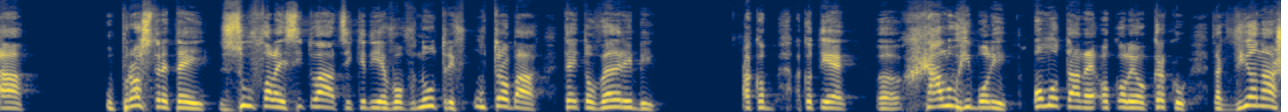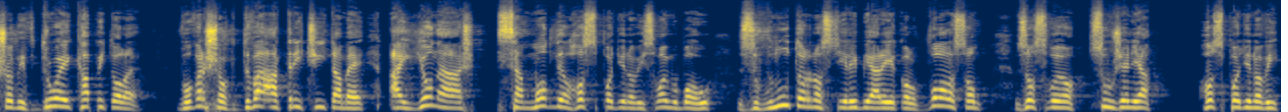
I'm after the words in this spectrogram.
A uprostred tej zúfalej situácii, kedy je vo vnútri, v útrobách tejto veľryby, ako, ako tie uh, chaluhy boli omotané okolo jeho krku, tak v Jonášovi v druhej kapitole vo veršoch 2 a 3 čítame, a Jonáš sa modlil hospodinovi svojmu Bohu z vnútornosti ryby a riekol, volal som zo svojho súženia hospodinovi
